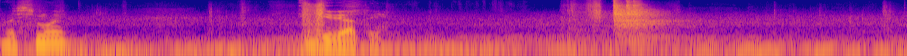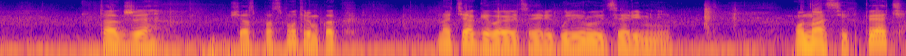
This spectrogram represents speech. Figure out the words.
восьмой. И девятый. Также сейчас посмотрим, как натягиваются и регулируются ремни. У нас их 5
